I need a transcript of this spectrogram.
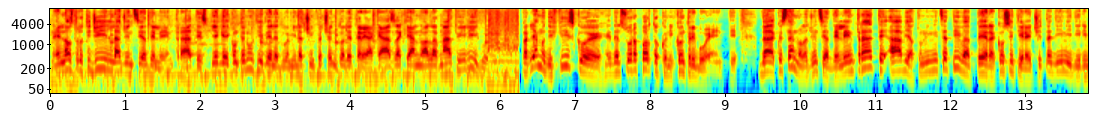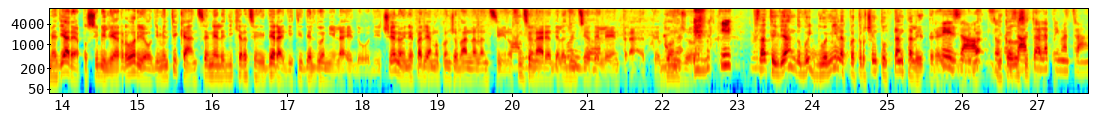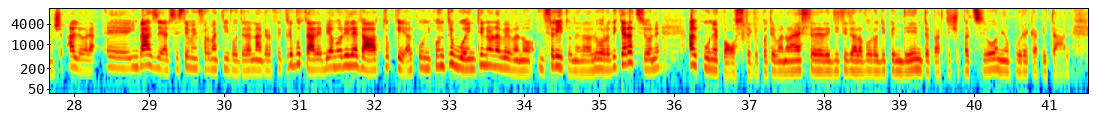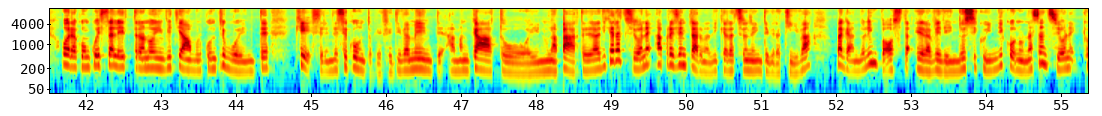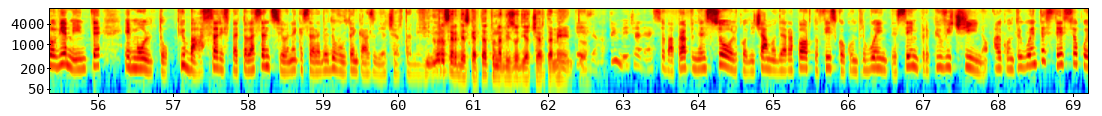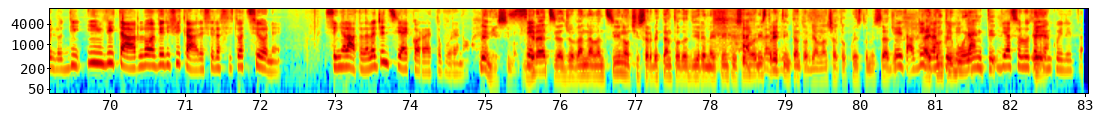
Nel nostro TG l'Agenzia delle Entrate spiega i contenuti delle 2500 lettere a casa che hanno allarmato i Liguri. Parliamo di fisco e del suo rapporto con i contribuenti. Da quest'anno l'Agenzia delle Entrate ha avviato un'iniziativa per consentire ai cittadini di rimediare a possibili errori o dimenticanze nelle dichiarazioni dei redditi del 2012. E noi ne parliamo con Giovanna Lanzino, funzionaria dell'Agenzia delle Entrate. Buongiorno. Allora, State inviando voi 2480 lettere esatto, Liguri. Ma esatto, è la prima tranche. Allora, eh, in base al sistema informativo dell'anagrafe tributaria abbiamo rilevato che alcuni contribuenti non avevano inserito nella loro dichiarazione alcune poste che potevano essere redditi da lavoro dipendente, partecipazioni oppure capitale. Ora con questa lettera noi invitiamo il contribuente che si rendesse conto che effettivamente ha mancato in una parte della dichiarazione a presentare una dichiarazione integrativa pagando l'imposta e ravvedendosi quindi con una sanzione che ovviamente è molto più bassa rispetto alla sanzione che sarebbe dovuta in caso di accertamento. Finora sarebbe scattato un avviso di accertamento. Esatto, invece adesso va proprio nel solco diciamo, del rapporto fisco-contribuente sempre più vicino al contribuente stesso quello di invitarlo a verificare se la situazione segnalata dall'agenzia è corretta oppure no. Benissimo, Se... grazie a Giovanna Lanzino, ci sarebbe tanto da dire ma i tempi sono ristretti, intanto abbiamo lanciato questo messaggio esatto, ai contribuenti. Di assoluta e... tranquillità.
